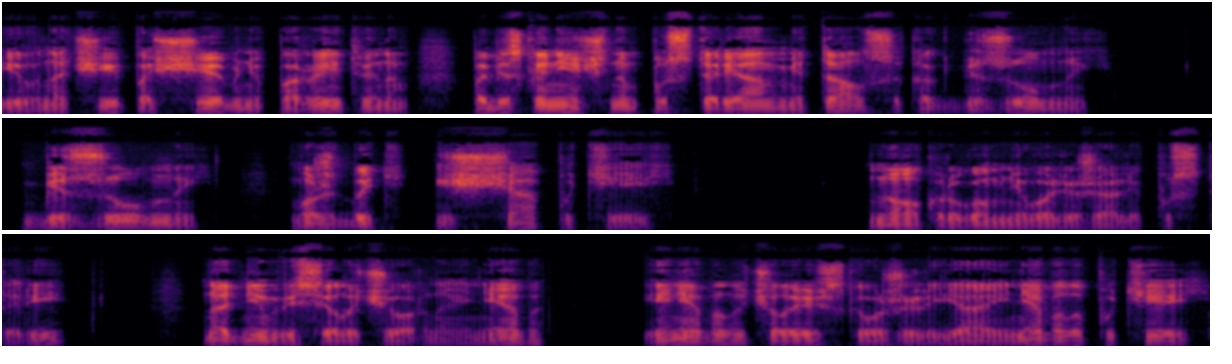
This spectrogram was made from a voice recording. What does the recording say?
И в ночи по щебню, по рытвинам, по бесконечным пустырям метался, как безумный. Безумный, может быть, ища путей. Но кругом него лежали пустыри, над ним висело черное небо, и не было человеческого жилья, и не было путей.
